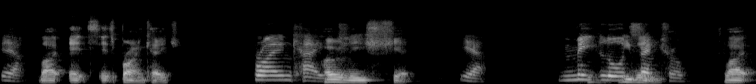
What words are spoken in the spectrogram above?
Yeah, like it's it's Brian Cage. Brian Cage. Holy shit! Yeah, Meat Lord Central. Like,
